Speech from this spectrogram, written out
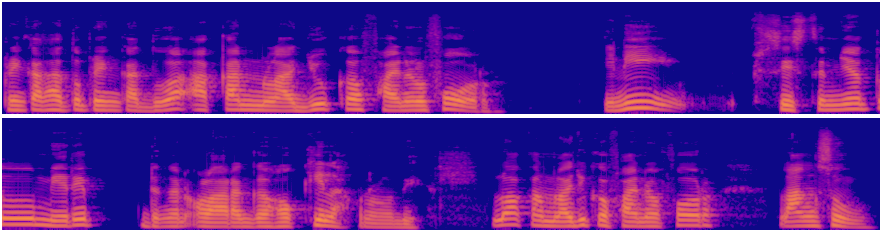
peringkat satu peringkat dua akan melaju ke final four ini sistemnya tuh mirip dengan olahraga hoki lah kurang lebih. Lo akan melaju ke Final Four langsung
